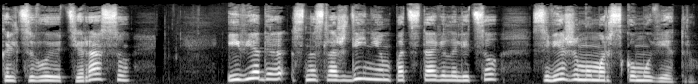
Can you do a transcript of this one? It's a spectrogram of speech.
кольцевую террасу, и Веда с наслаждением подставила лицо свежему морскому ветру.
